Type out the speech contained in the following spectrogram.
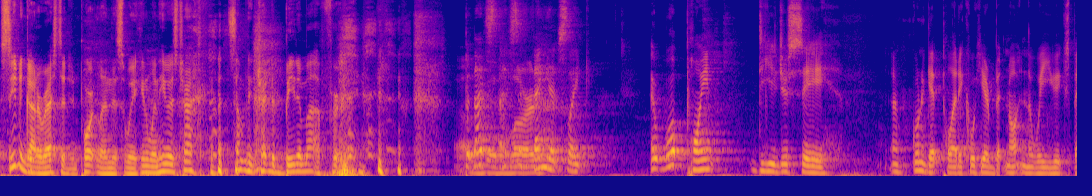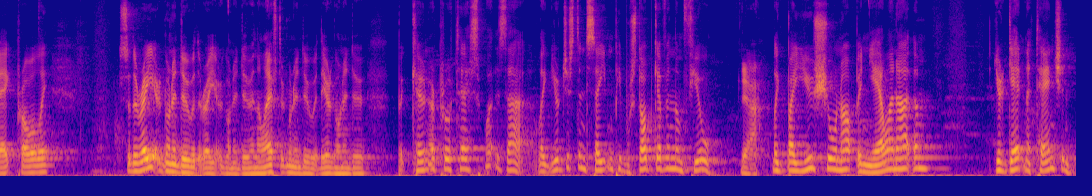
Stephen got arrested in Portland this week, and when he was trying, somebody tried to beat him up for. But that's oh, that's Lord. the thing. It's like, at what point do you just say, "I'm going to get political here, but not in the way you expect, probably." So the right are going to do what the right are going to do, and the left are going to do what they're going to do. But counter protests, what is that? Like you're just inciting people. Stop giving them fuel. Yeah, Like by you showing up and yelling at them, you're getting attention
